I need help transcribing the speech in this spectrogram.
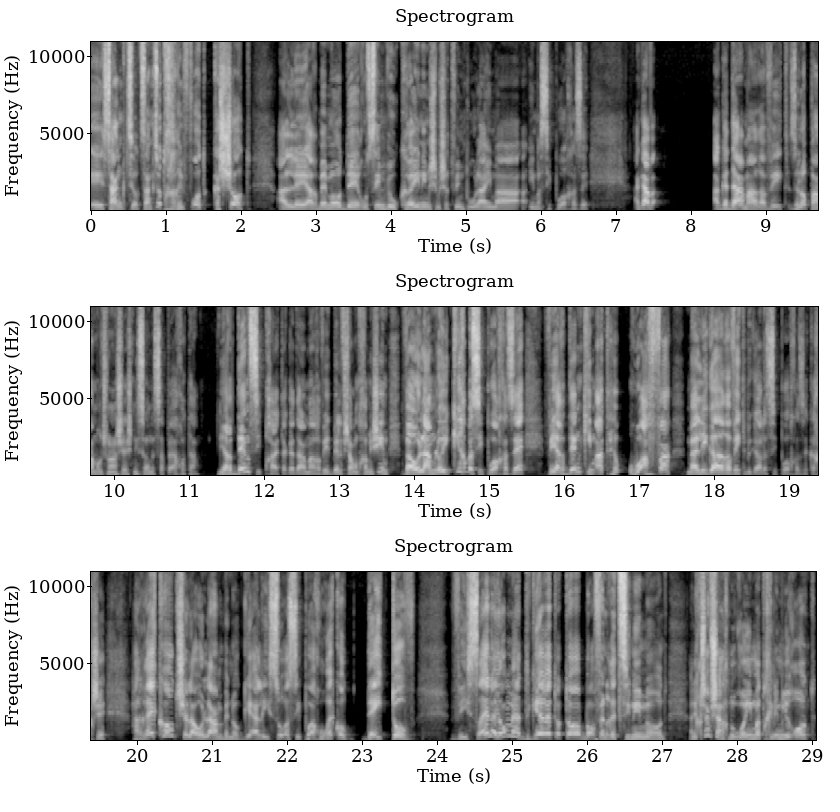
אה, סנקציות, סנקציות חריפות, קשות, על אה, הרבה מאוד אה, רוסים ואוקראינים שמשתפים פעולה עם, ה, עם הסיפוח הזה. אגב, הגדה המערבית, זה לא פעם ראשונה שיש ניסיון לספח אותה. ירדן סיפחה את הגדה המערבית ב-1950, והעולם לא הכיר בסיפוח הזה, וירדן כמעט הועפה מהליגה הערבית בגלל הסיפוח הזה. כך שהרקורד של העולם בנוגע לאיסור הסיפוח הוא רקורד די טוב. וישראל היום מאתגרת אותו באופן רציני מאוד. אני חושב שאנחנו רואים, מתחילים לראות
